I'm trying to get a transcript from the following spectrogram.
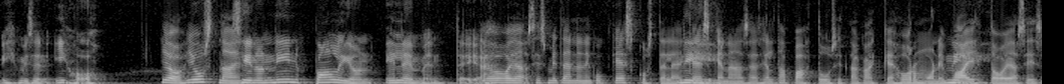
ihmisen iho Joo, just näin. Siinä on niin paljon elementtejä. Joo, ja siis miten ne niinku keskustelee niin. keskenään, ja siellä tapahtuu sitä kaikkea hormonivaihtoa, niin. ja siis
